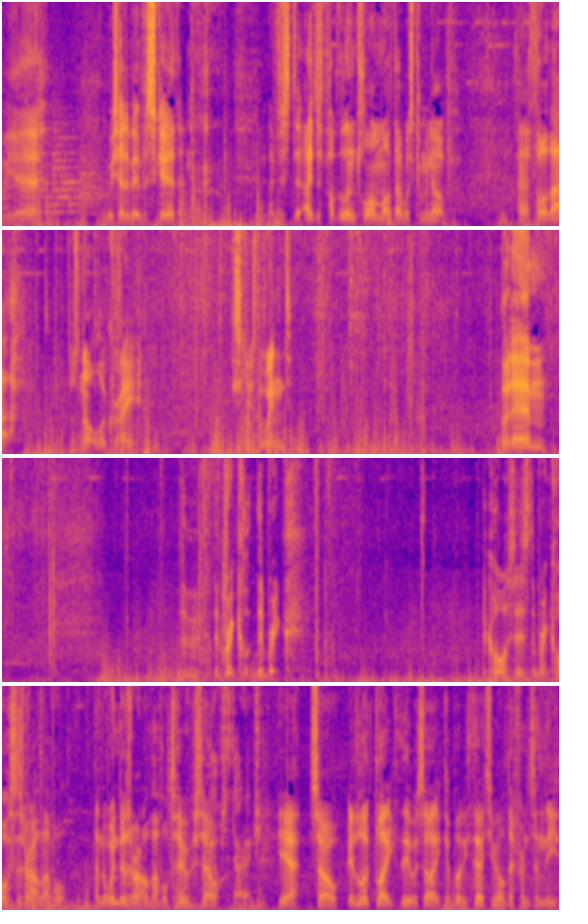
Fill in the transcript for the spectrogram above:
We uh, we just had a bit of a scare then. I've just I just popped the lintel on while Dad was coming up, and I thought that does not look right. Excuse the wind. But um, the the brick the brick the courses the brick courses are out of level, and the windows are out of level too. So direction. yeah, so it looked like there was like a bloody 30 mil difference in the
